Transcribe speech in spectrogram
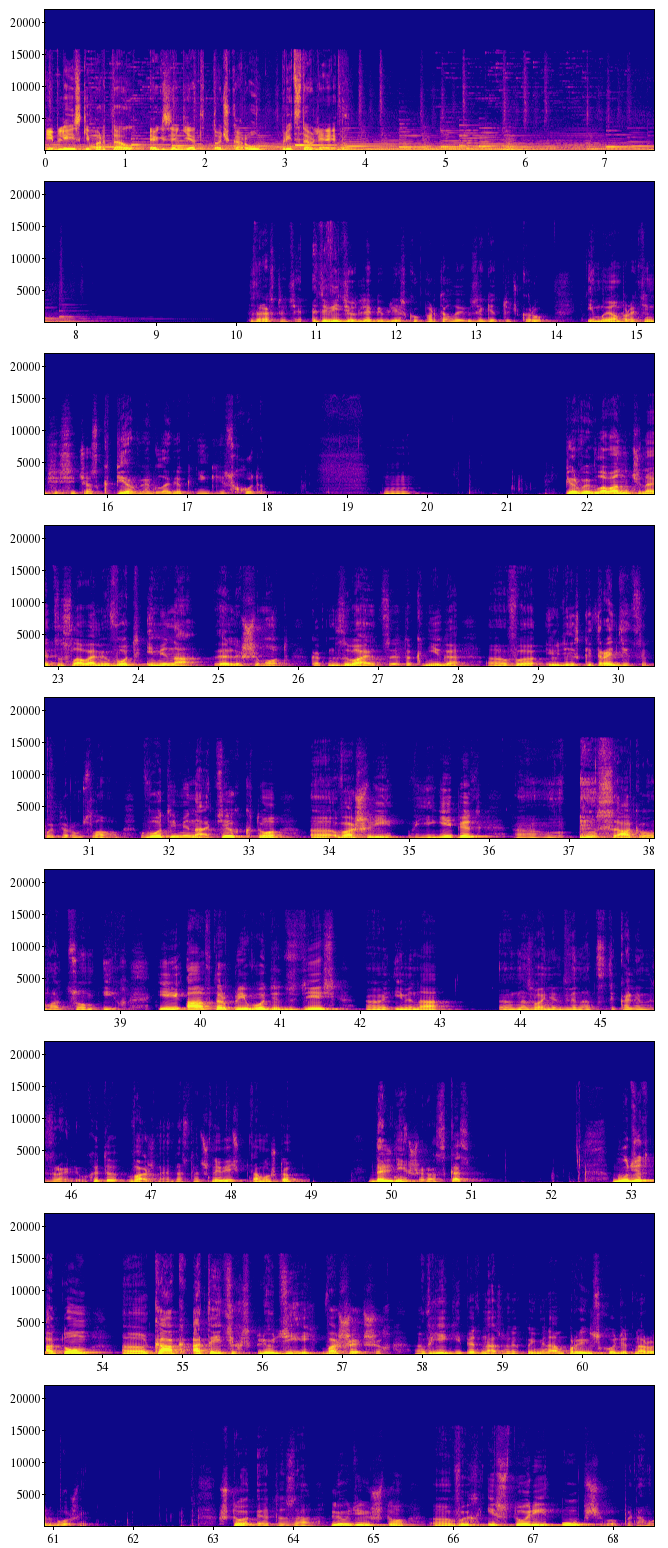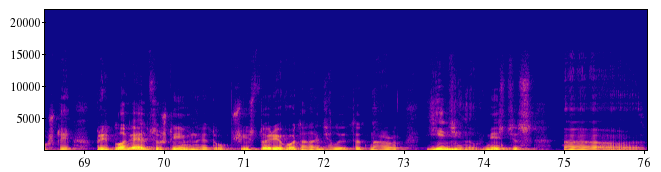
Библейский портал экзегет.ру представляет. Здравствуйте. Это видео для библейского портала экзегет.ру, и мы обратимся сейчас к первой главе книги Исхода. Первая глава начинается словами «Вот имена Велешемот», как называется эта книга в иудейской традиции по первым словам. Вот имена тех, кто э, вошли в Египет э, с Иаковым, отцом их. И автор приводит здесь имена, названия 12 колен Израилевых. Это важная достаточно вещь, потому что дальнейший рассказ будет о том, Э, как от этих людей, вошедших в Египет, названных по именам, происходит народ Божий. Что это за люди и что э, в их истории общего, потому что предполагается, что именно эта общая история, вот она делает этот народ единым, вместе с э,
